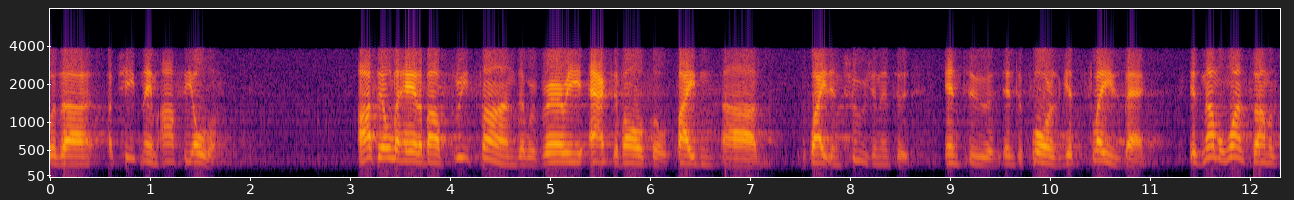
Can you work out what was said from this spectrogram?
was uh, a chief named Osceola. Osceola had about three sons that were very active, also fighting uh, white intrusion into into into Florida to get slaves back. His number one son was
